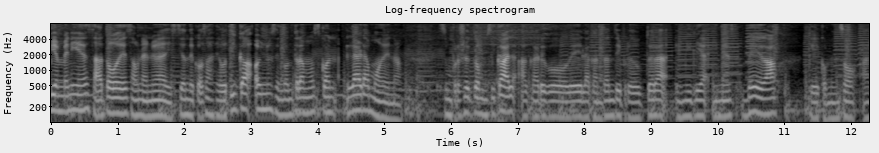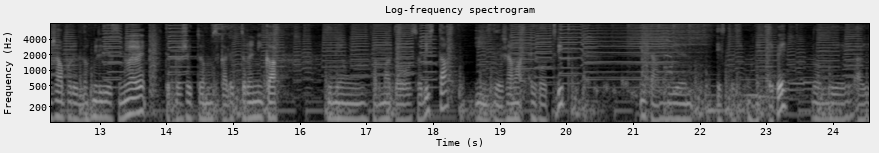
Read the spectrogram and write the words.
Bienvenidos a todos a una nueva edición de Cosas de Botica. Hoy nos encontramos con Lara Modena. Es un proyecto musical a cargo de la cantante y productora Emilia Inés Vega, que comenzó allá por el 2019. Este proyecto de música electrónica tiene un formato solista y se llama Ego Trip. Y también esto es un EP donde hay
